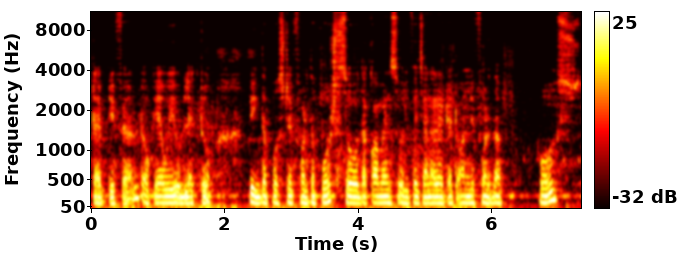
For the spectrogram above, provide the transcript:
type default. Okay we would like to pick the post for the post. So the comments will be generated only for the post.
